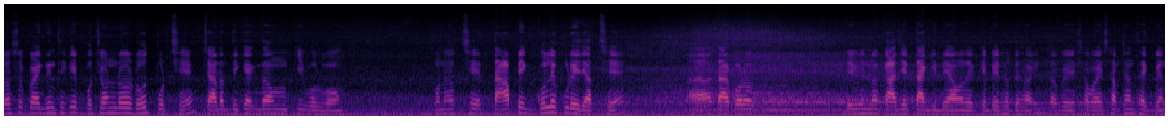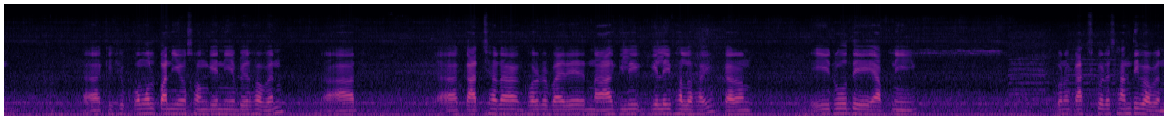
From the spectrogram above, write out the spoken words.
দর্শক, কয়েকদিন থেকে প্রচণ্ড রোদ পড়ছে। চারদিকে একদম, কি বলব, মনে হচ্ছে তাপে গলে পুড়ে যাচ্ছে। তারপরও বিভিন্ন কাজের তাগিদে আমাদেরকে বের হতে হয়। তবে সবাই সাবধান থাকবেন। কিছু কোমল পানীয় সঙ্গে নিয়ে বের হবেন। আর কাজ ছাড়া ঘরের বাইরে না গেলে, গেলেই ভালো হয়। কারণ এই রোদে আপনি কোনো কাজ করে শান্তি পাবেন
